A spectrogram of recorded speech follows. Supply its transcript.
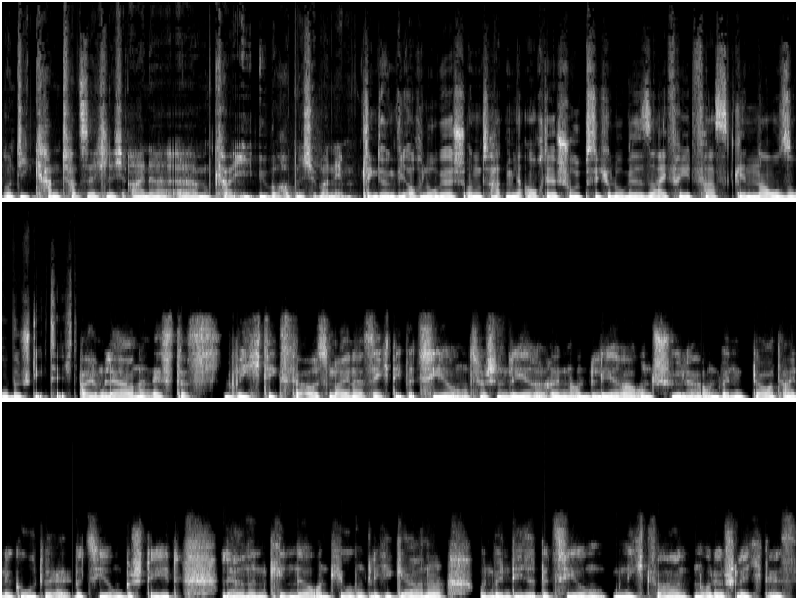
und die kann tatsächlich eine ähm, KI überhaupt nicht übernehmen. Klingt irgendwie auch logisch und hat mir auch der Schulpsychologe Seifried fast genauso bestätigt. Beim Lernen ist das Wichtigste aus meiner Sicht die Beziehung zwischen Lehrerinnen und Lehrer und Schüler. Und wenn dort dort eine gute Beziehung besteht, lernen Kinder und Jugendliche gerne. Und wenn diese Beziehung nicht vorhanden oder schlecht ist,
